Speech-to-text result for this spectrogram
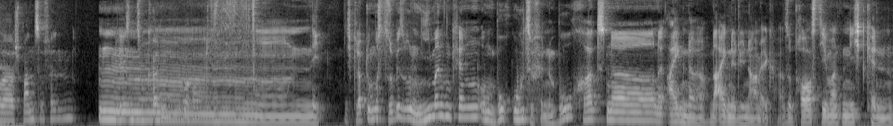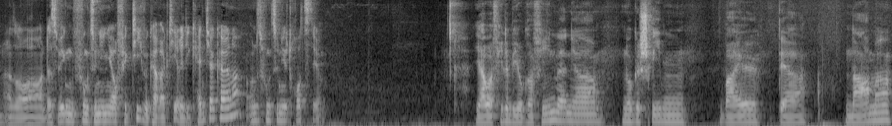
oder spannend zu finden? Lesen zu können überhaupt? Ich glaube, du musst sowieso niemanden kennen, um ein Buch gut zu finden. Ein Buch hat eine, eine, eigene, eine eigene Dynamik. Also brauchst jemanden nicht kennen. Also deswegen funktionieren ja auch fiktive Charaktere. Die kennt ja keiner und es funktioniert trotzdem. Ja, aber viele Biografien werden ja nur geschrieben, weil der Name,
